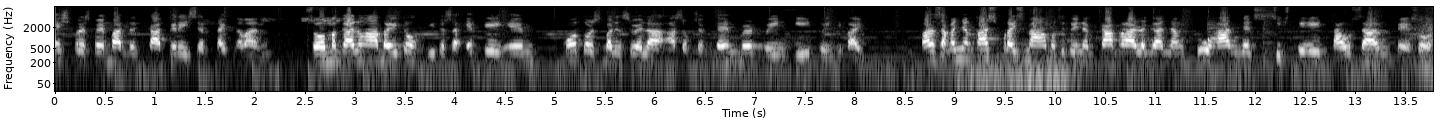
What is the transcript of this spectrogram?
Express 500 Copy Racer type naman. So magkano nga ba ito dito sa FKM Motors Valenzuela as of September 2025? Para sa kanyang cash price mga kamos, ito ay nagkakahalaga ng 268,000 pesos.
